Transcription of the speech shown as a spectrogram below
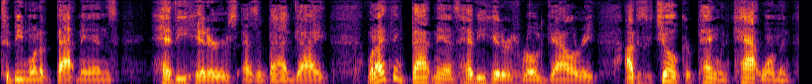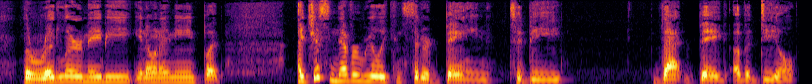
to be one of Batman's heavy hitters as a bad guy. When I think Batman's heavy hitters road gallery, obviously Joker, Penguin, Catwoman, the Riddler, maybe, you know what I mean? But I just never really considered Bane to be that big of a deal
